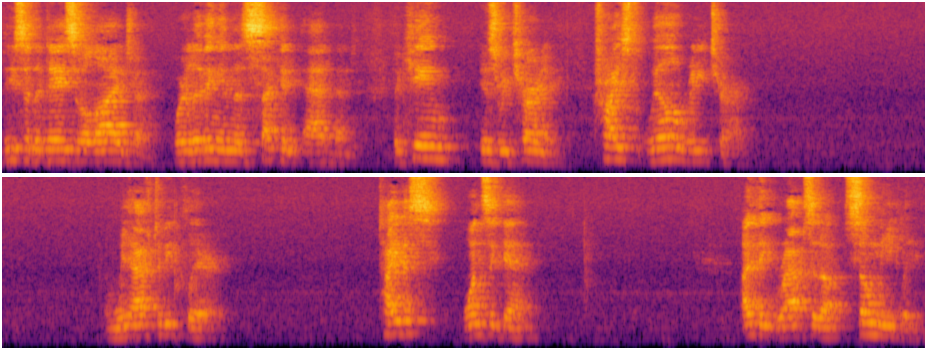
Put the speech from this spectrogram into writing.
These are the days of Elijah. We're living in the second advent. The king is returning. Christ will return. And we have to be clear. Titus, once again, I think wraps it up so neatly.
